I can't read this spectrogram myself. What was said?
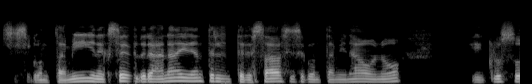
si se contamina, etcétera. A nadie antes le interesaba si se contaminaba o no. Incluso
